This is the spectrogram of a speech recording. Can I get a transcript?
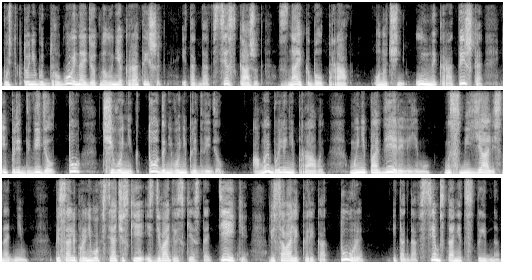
пусть кто-нибудь другой найдет на Луне коротышек, и тогда все скажут, Знайка был прав, он очень умный коротышка и предвидел то, чего никто до него не предвидел. А мы были неправы, мы не поверили ему, мы смеялись над ним, писали про него всяческие издевательские статейки, рисовали карикатуры, и тогда всем станет стыдно.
